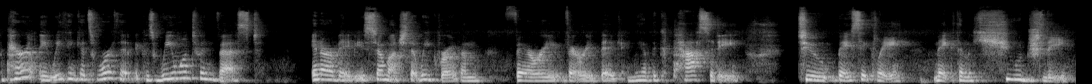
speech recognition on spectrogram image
apparently, we think it's worth it because we want to invest in our babies so much that we grow them very, very big. And we have the capacity to basically make them hugely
